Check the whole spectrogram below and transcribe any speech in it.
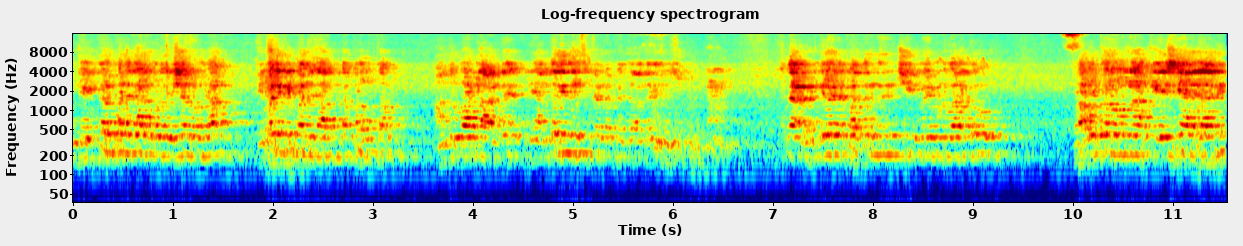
ఇంకా ఇతర పథకాల కూడా విషయంలో కూడా ఎవరికి ఇబ్బంది కాకుండా ప్రభుత్వం అందుబాటులో అంటే మీ అందరికీ తెలుసుకుంటే పెద్దలందరికీ తెలుసుకుంటాం రెండు వేల పద్దెనిమిది నుంచి ఇరవై మూడు వరకు ప్రభుత్వం ఉన్న కేసీఆర్ గారి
